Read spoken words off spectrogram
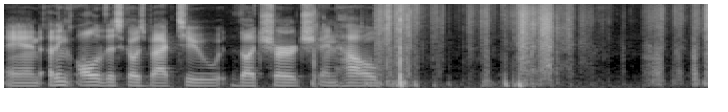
And I think all of this goes back to the church and how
